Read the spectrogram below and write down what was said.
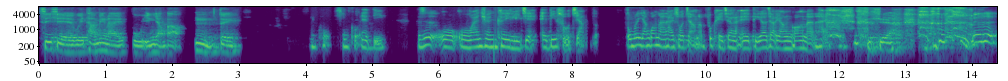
吃一些维他命来补营养吧。嗯，对。辛苦辛苦，Eddie。可是我我完全可以理解 AD 所讲的，我们阳光男孩所讲的，不可以叫他 AD，要叫阳光男孩。谢谢。就是，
